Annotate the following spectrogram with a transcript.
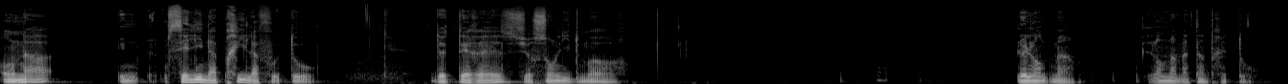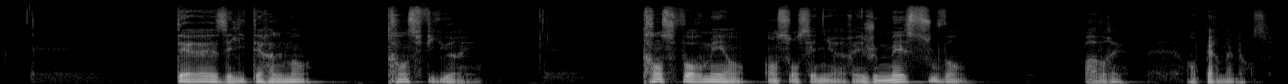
On a une, Céline a pris la photo de Thérèse sur son lit de mort le lendemain, le lendemain matin très tôt. Thérèse est littéralement transfigurée, transformée en, son Seigneur. Et je mets souvent, pas vrai, en permanence,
